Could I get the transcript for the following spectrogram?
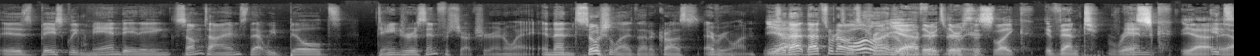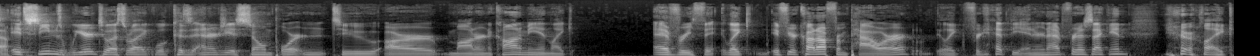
is basically mandating sometimes that we build dangerous infrastructure in a way, and then socialize that across everyone. Yeah. So that that's what I was trying to yeah, there, there's earlier. this like event risk. yeah, It's, yeah. It seems weird to us. We're like, well, because energy is so important to our modern economy and like everything. Like, if you're cut off from power, like forget the internet for a second, you're like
